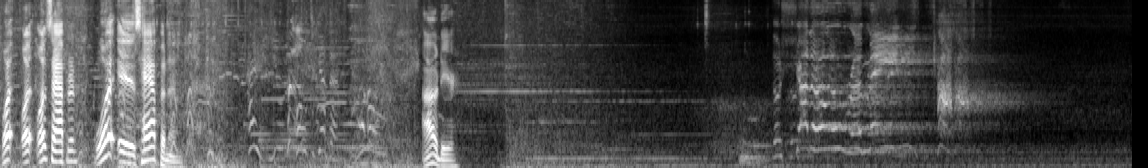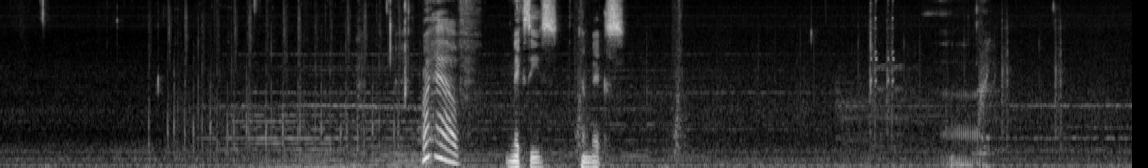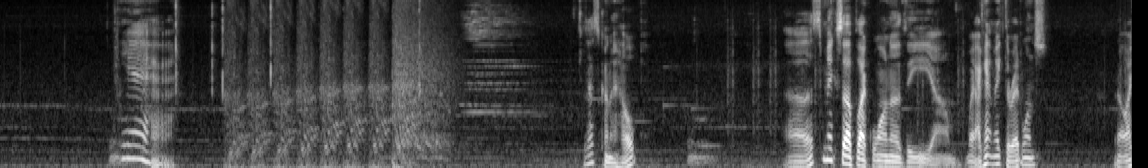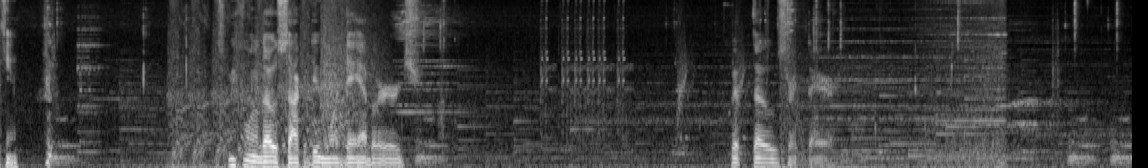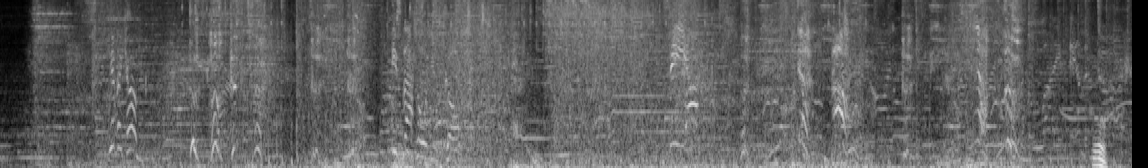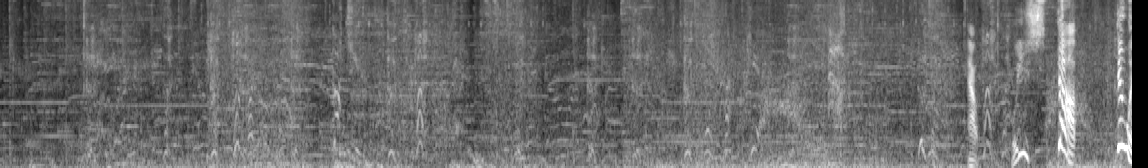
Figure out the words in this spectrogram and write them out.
What? What? What's happening? What is happening? Oh dear. I have mixies to mix? Uh, yeah. That's gonna help. Uh, let's mix up like one of the, um, wait, I can't make the red ones? No, I can. Make one of those so I could do more dabblers. Equip those right there.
